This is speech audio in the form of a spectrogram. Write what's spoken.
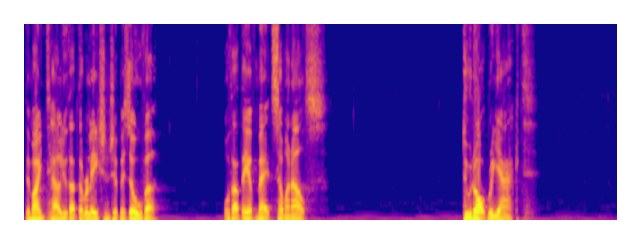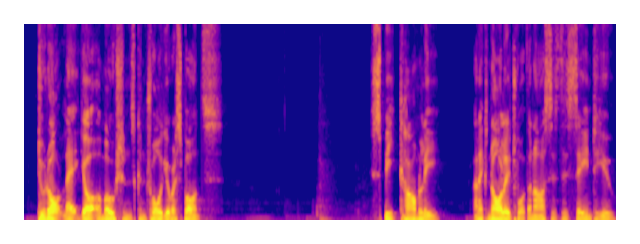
They might tell you that the relationship is over or that they have met someone else. Do not react. Do not let your emotions control your response. Speak calmly and acknowledge what the narcissist is saying to you.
